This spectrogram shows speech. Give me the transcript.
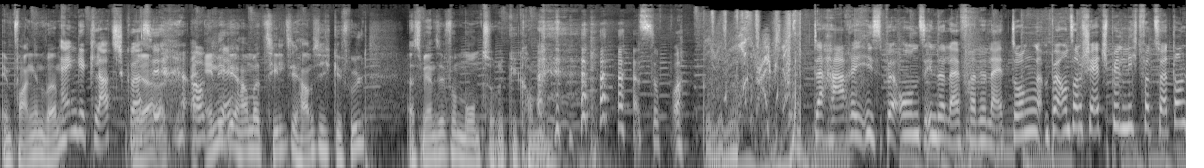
empfangen worden. Eingeklatscht quasi. Ja, okay. Einige haben erzählt, sie haben sich gefühlt, als wären sie vom Mond zurückgekommen. Super. Der Harry ist bei uns in der Live-Radio-Leitung. Bei unserem Chatspiel nicht verzötteln.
